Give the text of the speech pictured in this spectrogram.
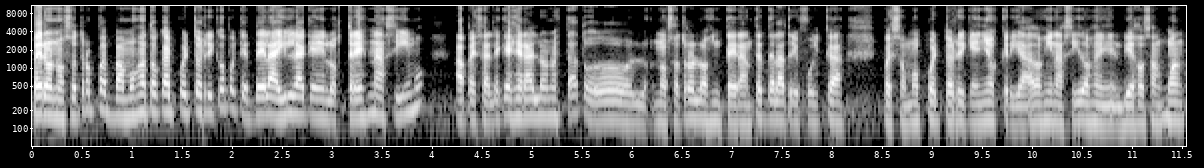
pero nosotros pues vamos a tocar Puerto Rico porque es de la isla que los tres nacimos, a pesar de que Gerardo no está, todos nosotros los integrantes de la Trifulca, pues somos puertorriqueños criados y nacidos en el viejo San Juan,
